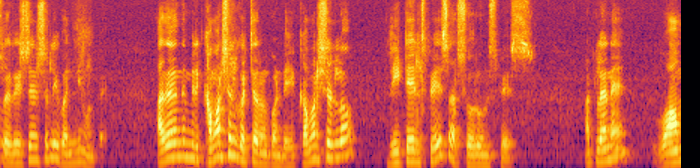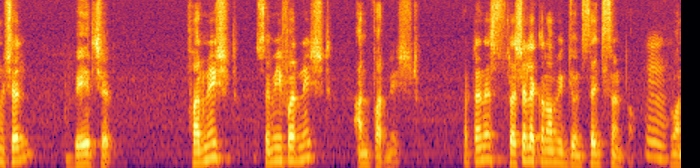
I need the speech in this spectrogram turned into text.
సో Hmm. రెసిడెన్షియల్ ఇవన్నీ ఉంటాయి. అదేవిధంగా మీరు కమర్షియల్కి వచ్చారనుకోండి కమర్షియల్లో retail space or showroom space అట్లనే warm shell bare shell furnished semi furnished unfurnished అట్లనే స్పెషల్ ఎకనామిక్ జోన్ సెజ్స్ అంటాం. మన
